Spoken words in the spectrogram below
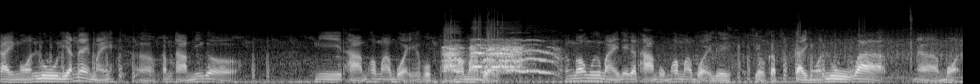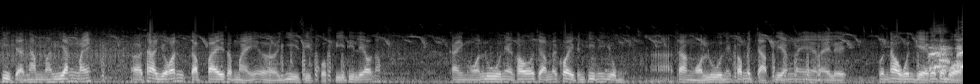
ไก่งอนรูเลี้ยงได้ไหมเออคำถามนี้ก็มีถามเข้ามาบ่อยครับผมถามเข้ามาบ่อยน้องๆมือใหม่เนี่ยก็ถามผมเข้ามาบ่อยเลย เกี่ยวกับไก่งอนรูว่าเออเหมาะที่จะนำมาเลี้ยงไหมเออถ้าย้อนกลับไปสมัยเออ20กว่าปีที่แล้วเนาะไก่งอนรูเนี่ยเขาจะไม่ค่อยเป็นที่นิยมอ่าถ้างอนรูเนี่ยเขาไม่จับเลี้ยงไม่อะไรเลย คนเฒ่าคนแก่ก็จะบอก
